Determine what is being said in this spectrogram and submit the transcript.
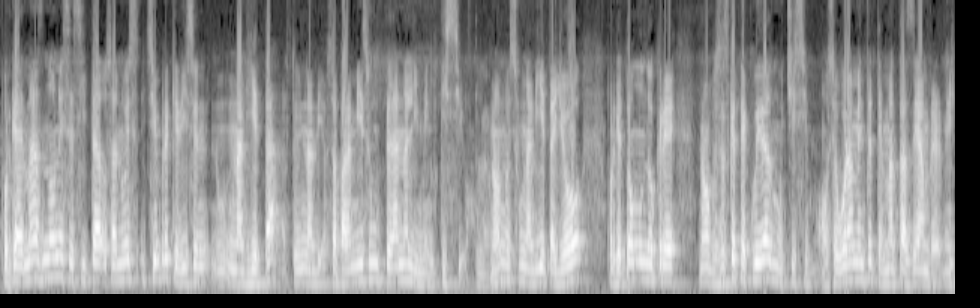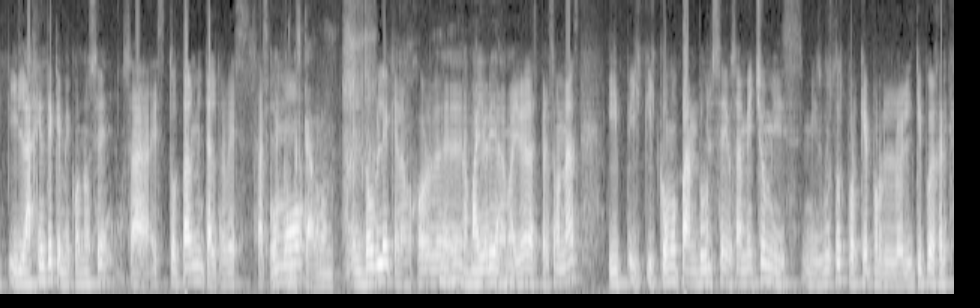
porque además no necesita, o sea, no es siempre que dicen una dieta, estoy en una dieta, o sea, para mí es un plan alimenticio, Claro. ¿no? No es una dieta. Yo, porque todo el mundo cree, no, pues es que te cuidas muchísimo, o seguramente te matas de hambre. Y, y la gente que me conoce, o sea, es totalmente al revés. O sea, Sí, como el doble que a lo mejor eh, La mayoría, la ¿no? mayoría de las personas. Y, y, y como pan dulce, o sea, me echo mis, mis gustos, ¿por qué? Por lo- el tipo de ejercicio.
